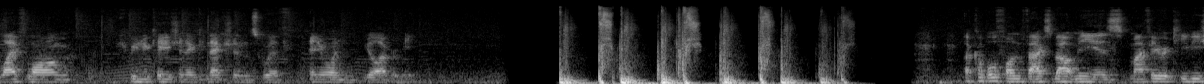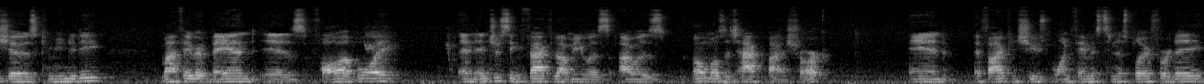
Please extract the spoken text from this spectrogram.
lifelong communication and connections with anyone you'll ever meet. A couple of fun facts about me is my favorite TV show is Community. My favorite band is Fall Out Boy. An interesting fact about me was I was almost attacked by a shark. And if I could choose one famous tennis player for a day,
